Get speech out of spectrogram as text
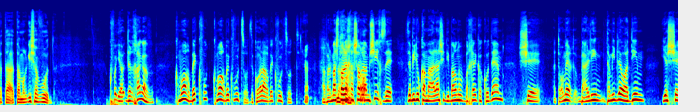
אתה, אתה מרגיש אבוד. דרך אגב, כמו הרבה. כמו הרבה קבוצות, זה קורה להרבה קבוצות. כן. אבל מה שאתה נכון. הולך עכשיו או- להמשיך, זה, זה בדיוק המעלה שדיברנו בחלק הקודם, שאתה אומר, בעלים, תמיד לאוהדים יש אה,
